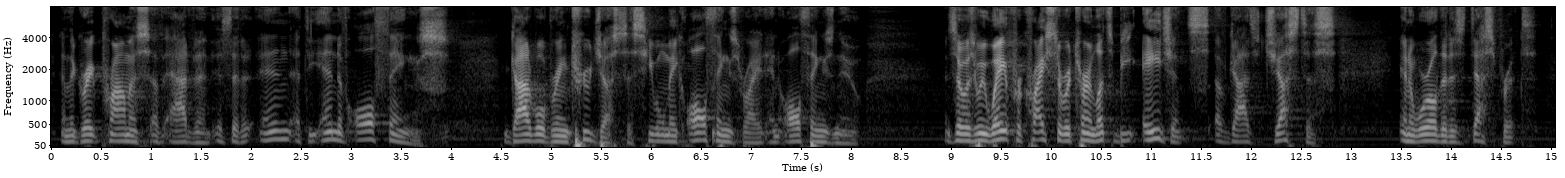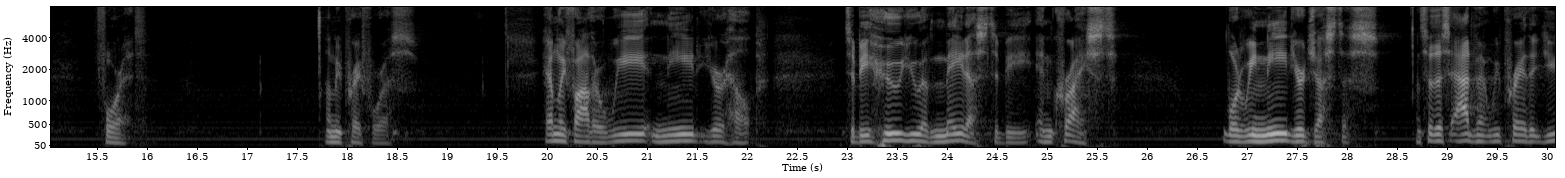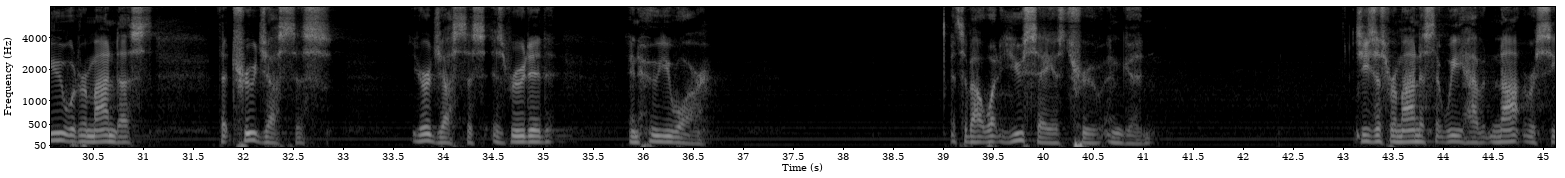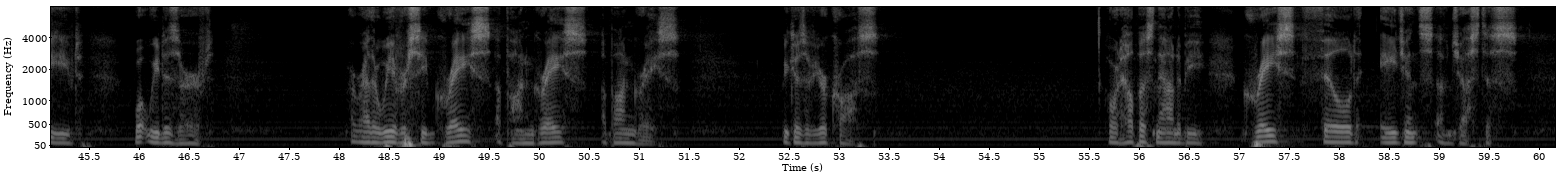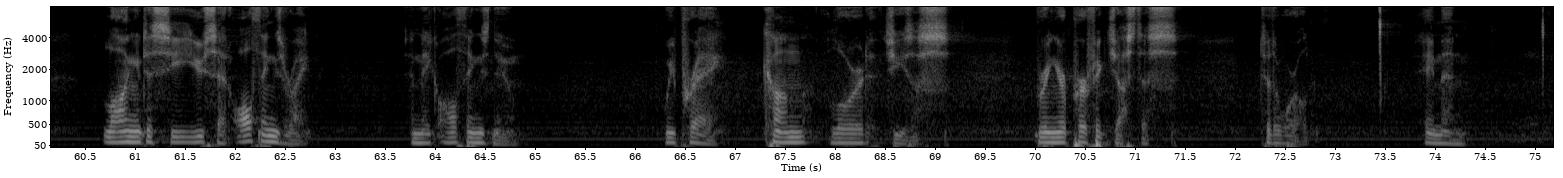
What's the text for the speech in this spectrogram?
and the great promise of Advent is that at the end of all things, God will bring true justice. He will make all things right and all things new. And so, as we wait for Christ to return, let's be agents of God's justice in a world that is desperate for it. Let me pray for us. Heavenly Father, we need your help to be who you have made us to be in Christ. Lord, we need your justice. And so, this Advent, we pray that you would remind us that true justice, your justice, is rooted in who you are. It's about what you say is true and good. Jesus, remind us that we have not received what we deserved, but rather we have received grace upon grace upon grace because of your cross. Lord, help us now to be grace filled agents of justice, longing to see you set all things right and make all things new. We pray, come, Lord Jesus. Bring your perfect justice to the world. Amen.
